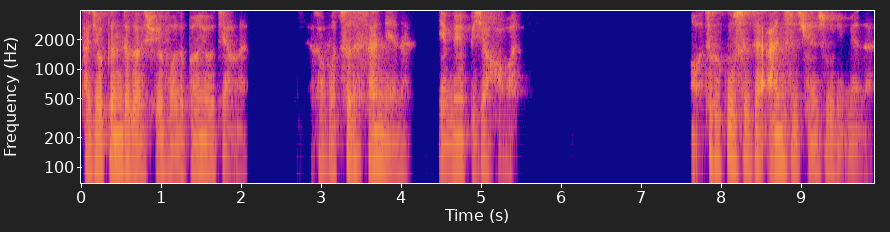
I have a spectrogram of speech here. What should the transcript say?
他就跟这个学佛的朋友讲了，他说我吃了三年了，也没有比较好啊。哦，这个故事在《安世全书》里面的。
